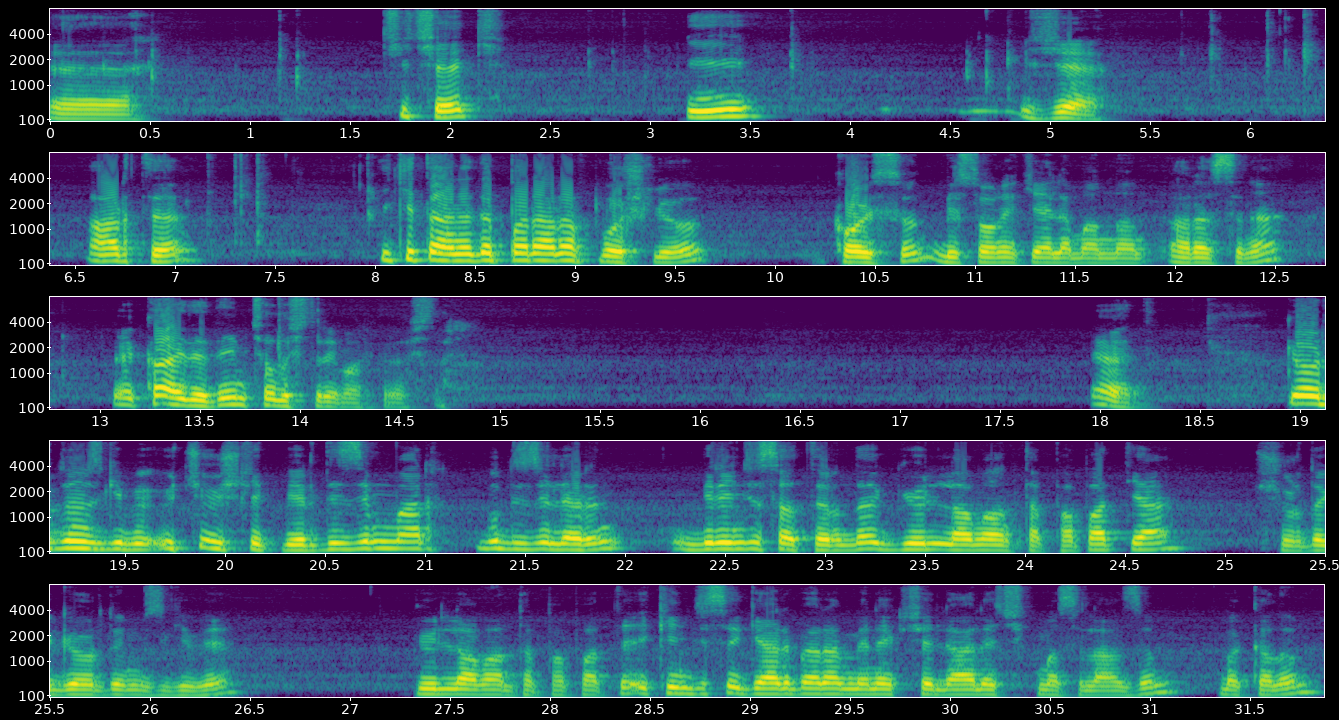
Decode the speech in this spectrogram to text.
Ee, çiçek i j artı iki tane de paragraf boşluğu koysun bir sonraki elemandan arasına ve kaydedeyim çalıştırayım arkadaşlar. Evet. Gördüğünüz gibi 3'ü 3'lük bir dizim var. Bu dizilerin birinci satırında gül, lavanta, papatya. Şurada gördüğümüz gibi. Gül, lavanta, papatya. İkincisi gerberen, menekşe, lale çıkması lazım. Bakalım.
